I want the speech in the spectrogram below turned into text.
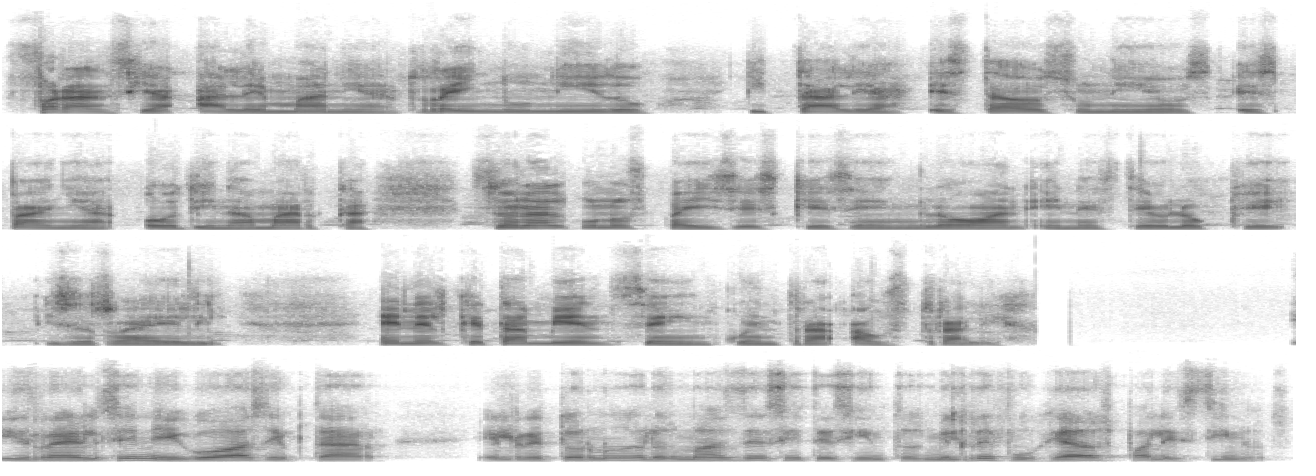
Francia, Alemania, Reino Unido, Italia, Estados Unidos, España o Dinamarca son algunos países que se engloban en este bloque israelí, en el que también se encuentra Australia. Israel se negó a aceptar el retorno de los más de 700.000 refugiados palestinos,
